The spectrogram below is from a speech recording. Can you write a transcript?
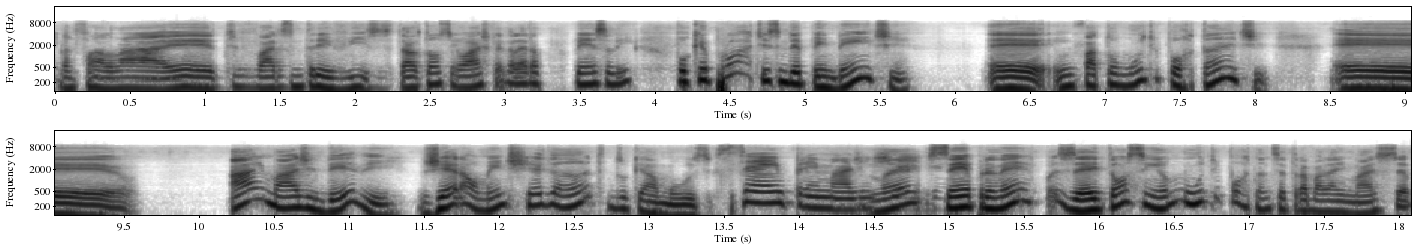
para falar, é, tive várias entrevistas e tal. Então, assim, eu acho que a galera pensa ali, porque pro artista independente, é, um fator muito importante é a imagem dele geralmente chega antes do que a música. Sempre a imagem Não é? chega. Sempre, né? Pois é. Então, assim, é muito importante você trabalhar a imagem. Você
